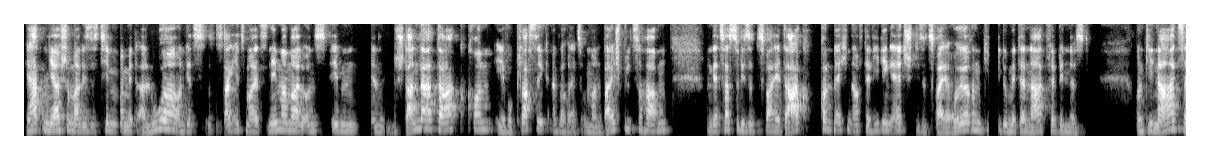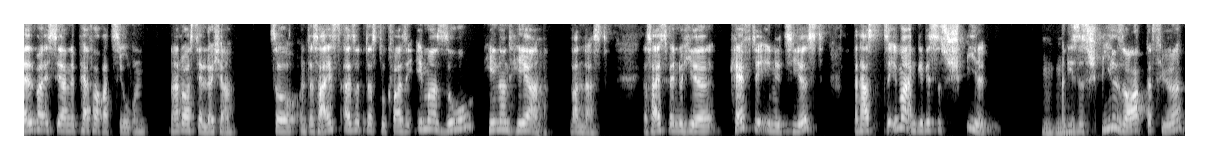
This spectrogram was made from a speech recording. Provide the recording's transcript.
wir hatten ja schon mal dieses Thema mit Allure und jetzt sage ich jetzt mal, jetzt nehmen wir mal uns eben den Standard Darkon, Evo Classic, einfach jetzt um mal ein Beispiel zu haben. Und jetzt hast du diese zwei Darkon-Flächen auf der Leading Edge, diese zwei Röhren, die du mit der Naht verbindest. Und die Naht selber ist ja eine Perforation. Na, du hast ja Löcher. So, und das heißt also, dass du quasi immer so hin und her wanderst. Das heißt, wenn du hier Kräfte initiierst, dann hast du immer ein gewisses Spiel. Mhm. Und dieses Spiel sorgt dafür,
